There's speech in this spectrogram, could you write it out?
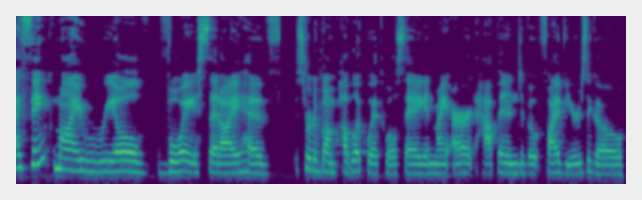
I think my real voice that I have sort of gone public with, we'll say, in my art happened about five years ago.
